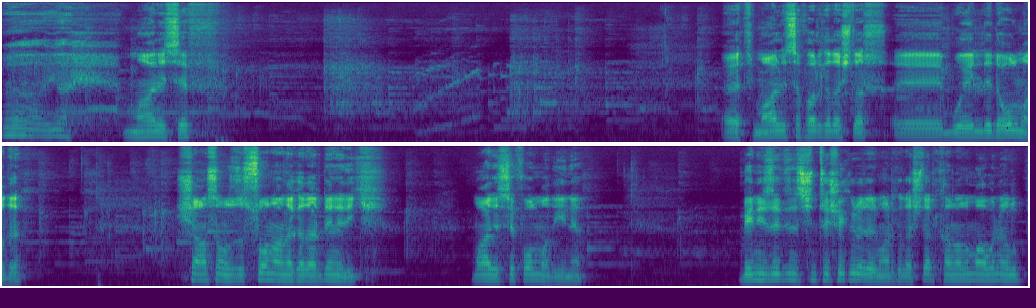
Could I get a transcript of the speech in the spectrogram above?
Ay ay. Maalesef. Evet maalesef arkadaşlar eee, bu elde de olmadı. Şansımızı son ana kadar denedik. Maalesef olmadı yine. Beni izlediğiniz için teşekkür ederim arkadaşlar. Kanalıma abone olup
